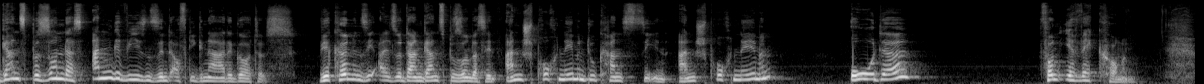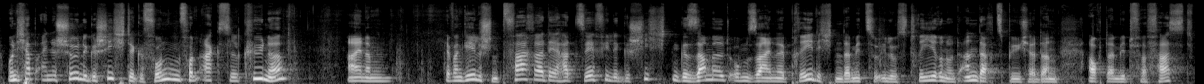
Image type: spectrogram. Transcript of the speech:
ganz besonders angewiesen sind auf die Gnade Gottes. Wir können sie also dann ganz besonders in Anspruch nehmen. Du kannst sie in Anspruch nehmen oder von ihr wegkommen. Und ich habe eine schöne Geschichte gefunden von Axel Kühner, einem evangelischen Pfarrer, der hat sehr viele Geschichten gesammelt, um seine Predigten damit zu illustrieren und Andachtsbücher dann auch damit verfasst.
